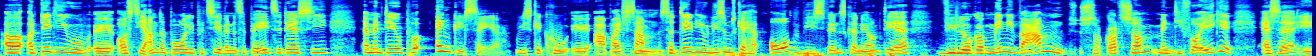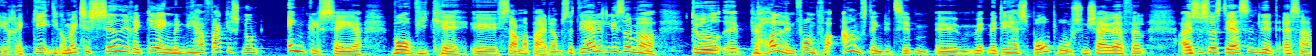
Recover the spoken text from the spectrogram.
Og, og det de jo, øh, også de andre borgerlige partier vender tilbage til, det er at sige, at men det er jo på enkeltsager, vi skal kunne øh, arbejde sammen. Så det de jo ligesom skal have overbevist svenskerne om, det er, at vi lukker dem ind i varmen så godt som, men de får ikke, altså, øh, reger- de kommer ikke til at sidde i regeringen, men vi har faktisk nogle enkeltsager, hvor vi kan øh, samarbejde om. Så det er lidt ligesom at du ved, øh, beholde en form for armslængde til dem øh, med, med det her sprogbrug, synes jeg i hvert fald. Og jeg synes også, det er sådan lidt, altså,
